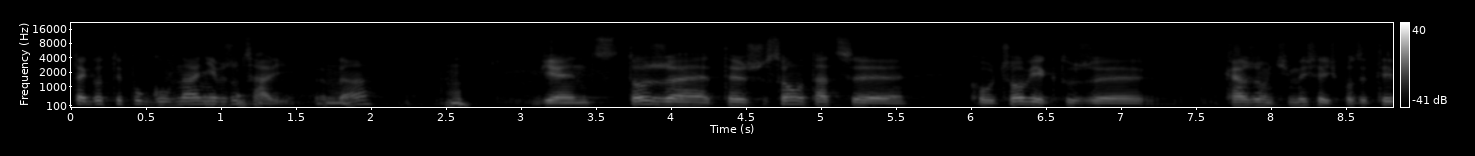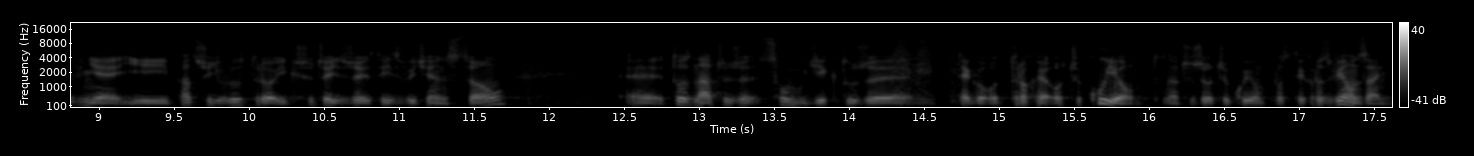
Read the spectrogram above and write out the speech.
tego typu gówna nie wrzucali, prawda? Więc to, że też są tacy coachowie, którzy każą ci myśleć pozytywnie i patrzeć w lustro i krzyczeć, że jesteś zwycięzcą, e, to znaczy, że są ludzie, którzy tego trochę oczekują. To znaczy, że oczekują prostych rozwiązań.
